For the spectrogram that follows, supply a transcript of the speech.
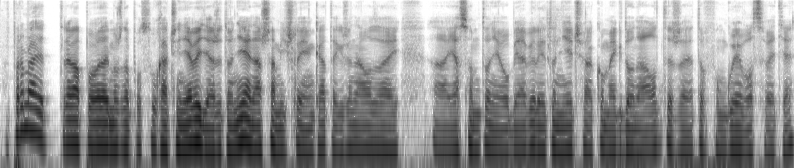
V prvom rade treba povedať, možno posluchači nevedia, že to nie je naša myšlienka, takže naozaj ja som to neobjavil, je to niečo ako McDonald, že to funguje vo svete.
